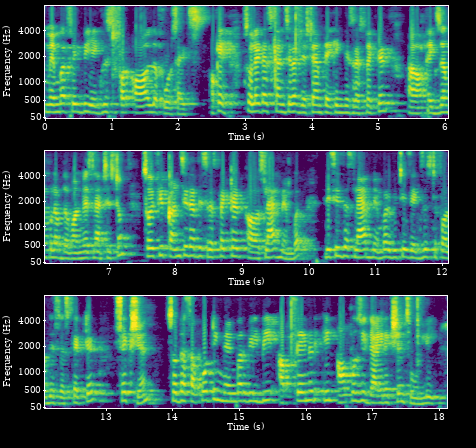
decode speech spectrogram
members will be exist for all the four sides. Okay so let us consider just i am taking this respected uh, example of the one-way slab system. So if you consider this respected uh, slab member this is the slab member which is exist for this respected section. So the supporting member will be obtained in opposite directions only.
